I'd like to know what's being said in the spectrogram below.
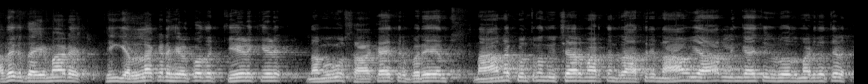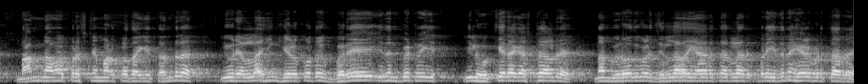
ಅದಕ್ಕೆ ದಯಮಾಡಿ ಹಿಂಗೆ ಎಲ್ಲ ಕಡೆ ಹೇಳ್ಕೋದು ಕೇಳಿ ಕೇಳಿ ನಮಗೂ ಸಾಕಾಯ್ತು ಬರೇ ನಾನು ಕುಂತ್ಕೊಂಡು ವಿಚಾರ ಮಾಡ್ತೇನೆ, ರಾತ್ರಿ ನಾವು ಯಾರು ಲಿಂಗಾಯ್ತು ವಿರೋಧ ಮಾಡಿದ ಅಂತೇಳಿ ನಮ್ಮ ನಾವೇ ಪ್ರಶ್ನೆ ಮಾಡ್ಕೋದಾಗಿತ್ತು ಅಂದ್ರೆ ಇವರೆಲ್ಲ ಹಿಂಗೆ ಹೇಳ್ಕೋದಾಗ ಬರೇ ಇದನ್ನು ಬಿಟ್ಟರೆ ಇಲ್ಲಿ ಹುಕ್ಕೇರಾಗ ಅಷ್ಟೇ ಅಲ್ರಿ. ನಮ್ಮ ವಿರೋಧಿಗಳು ಜಿಲ್ಲಾದಾಗ ಯಾರು ಇರ್ತಾರಲ್ಲ ಬರೀ ಇದನ್ನೇ ಹೇಳ್ಬಿಡ್ತಾರೆ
